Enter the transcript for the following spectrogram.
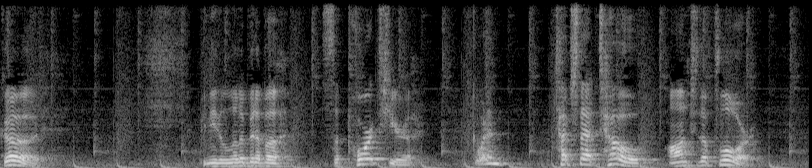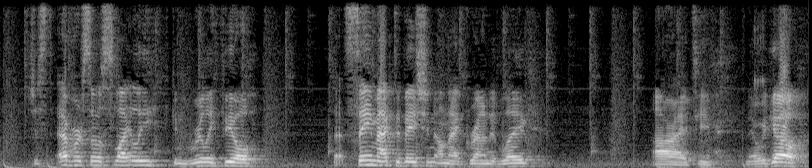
Good. If you need a little bit of a support here, go ahead and touch that toe onto the floor. Just ever so slightly, you can really feel that same activation on that grounded leg. All right, team, there we go.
